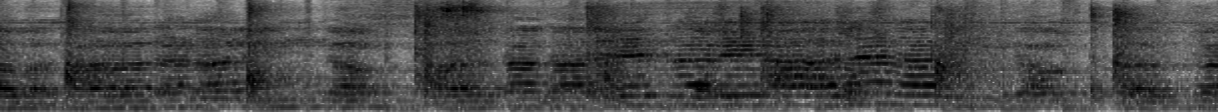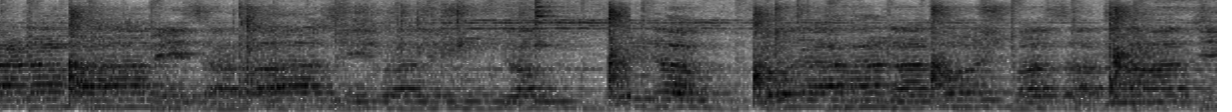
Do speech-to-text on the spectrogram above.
సర్వసమద్భవకారణలింగం అష్టధరేత్రవినాశనలింగం తత్ప్రణమామి సదా శివలింగం లింగం సురహన పుష్ప సమార్జితలింగం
